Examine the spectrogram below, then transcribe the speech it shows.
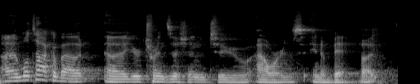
Uh, and we'll talk about uh, your transition to ours in a bit, but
